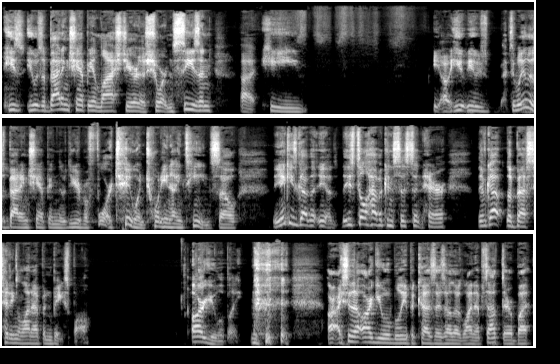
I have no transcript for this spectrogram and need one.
he's he was a batting champion last year, the shortened season. Uh, he, he, he, he was, I believe, he was batting champion the year before too in 2019. So the Yankees got, the, you know, they still have a consistent hair. They've got the best hitting lineup in baseball, arguably. I say that arguably because there's other lineups out there, but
